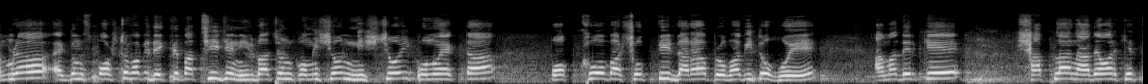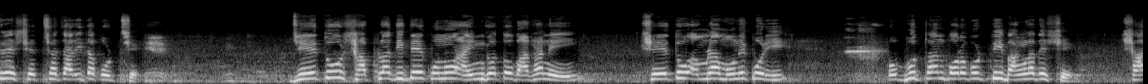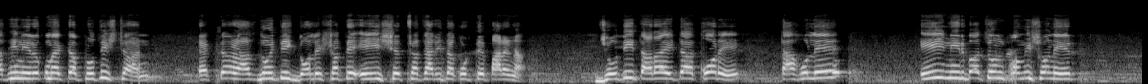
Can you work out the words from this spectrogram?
আমরা একদম স্পষ্টভাবে দেখতে পাচ্ছি যে নির্বাচন কমিশন নিশ্চয়ই কোনো একটা পক্ষ বা শক্তির দ্বারা প্রভাবিত হয়ে আমাদেরকে সাপলা না দেওয়ার ক্ষেত্রে স্বেচ্ছাচারিতা করছে। যেহেতু সাপলা দিতে কোনো আইনগত বাধা নেই, সেহেতু আমরা মনে করি অভ্যুত্থান পরবর্তী বাংলাদেশে স্বাধীন এরকম একটা প্রতিষ্ঠান একটা রাজনৈতিক দলের সাথে এই স্বেচ্ছাচারিতা করতে পারে না। যদি তারা এটা করে, তাহলে এই নির্বাচন কমিশনের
